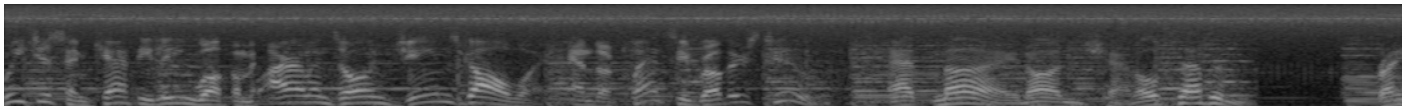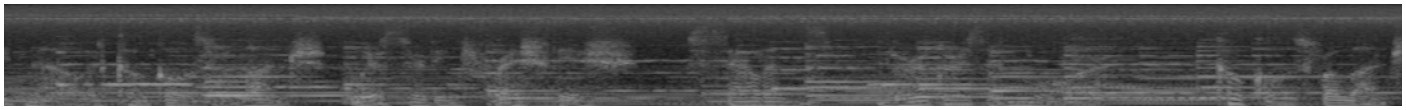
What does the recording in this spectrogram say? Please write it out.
Regis and Kathie Lee welcome Ireland's own James Galway and the Clancy brothers, too. At 9 on Channel 7. Right now at Coco's for lunch, we're serving lunch,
